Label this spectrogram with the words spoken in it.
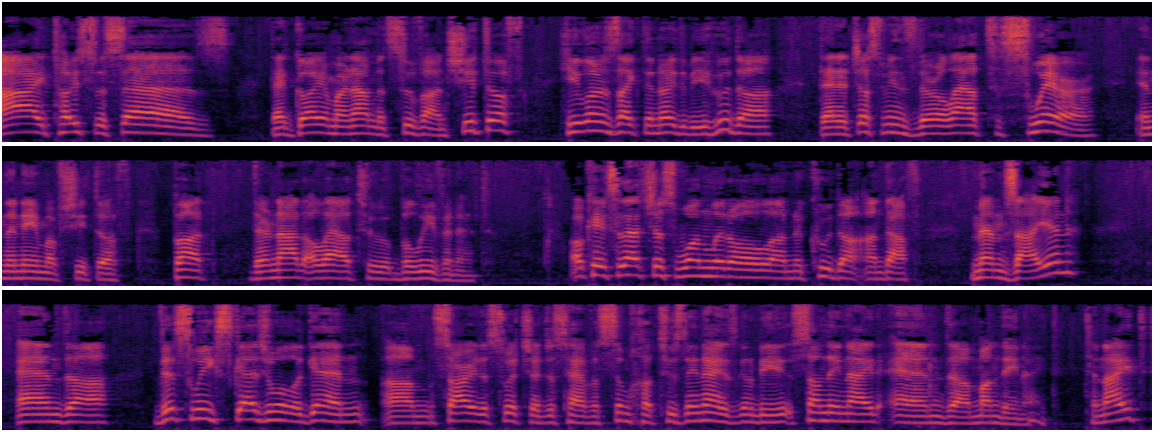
I, Toisva says that Goyim are not Mitzuva and Shituf. He learns like the Noid Yehuda that it just means they're allowed to swear in the name of Shituf, but they're not allowed to believe in it. Okay, so that's just one little uh, Nakuda on Daf Mem Zayin. And uh, this week's schedule, again, um, sorry to switch, I just have a Simcha Tuesday night. It's going to be Sunday night and uh, Monday night. Tonight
